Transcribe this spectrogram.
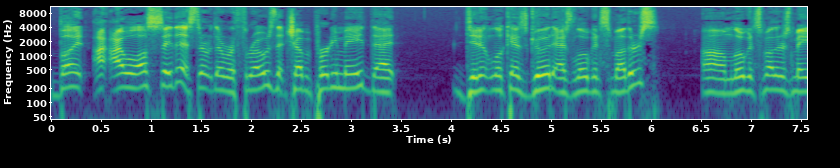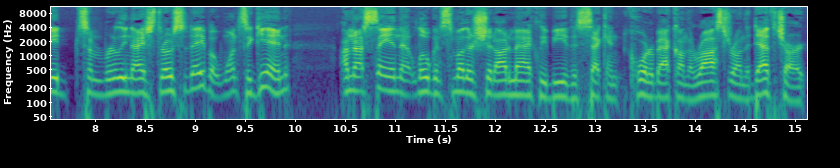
But I, I will also say this: there, there were throws that Chubba Purdy made that didn't look as good as Logan Smothers. Um, Logan Smothers made some really nice throws today, but once again, I'm not saying that Logan Smothers should automatically be the second quarterback on the roster on the death chart.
